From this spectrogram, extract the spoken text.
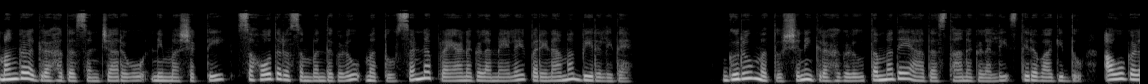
ಮಂಗಳ ಗ್ರಹದ ಸಂಚಾರವು ನಿಮ್ಮ ಶಕ್ತಿ, ಸಹೋದರ ಸಂಬಂಧಗಳು ಮತ್ತು ಸಣ್ಣ ಪ್ರಯಾಣಗಳ ಮೇಲೆ ಪರಿಣಾಮ ಬೀರಲಿದೆ. ಗುರು ಮತ್ತು ಶನಿ ಗ್ರಹಗಳು ತಮ್ಮದೇ ಆದ ಸ್ಥಾನಗಳಲ್ಲಿ ಸ್ಥಿರವಾಗಿದ್ದು, ಅವುಗಳ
